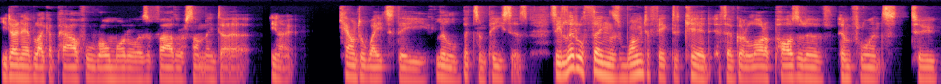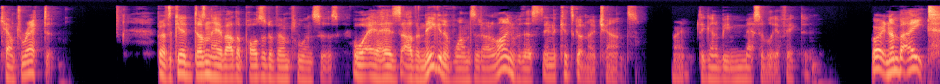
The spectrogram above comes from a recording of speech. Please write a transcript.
You don't have like a powerful role model as a father or something to, you know, counterweight the little bits and pieces. See, little things won't affect a kid if they've got a lot of positive influence to counteract it. But if the kid doesn't have other positive influences or has other negative ones that are aligned with this, then the kid's got no chance. Right? They're going to be massively affected. All right, number eight,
